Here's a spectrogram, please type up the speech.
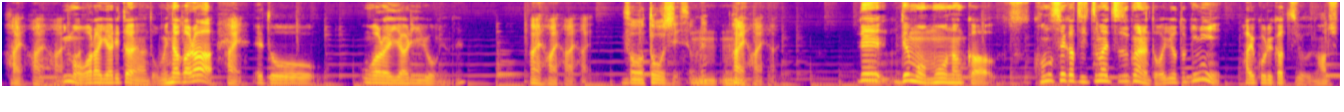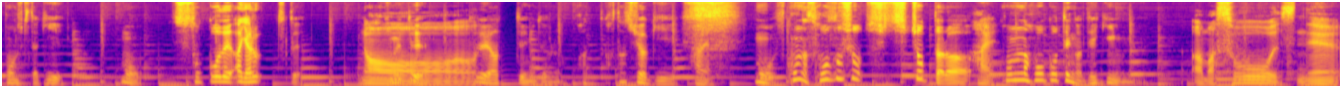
はいはいはい。今お笑いやりたいなと思いながらはい。えっとお笑いやりようよね。はいはいはいはい。その当時ですよね、うんうん。はいはいはい。で、うん。でももうなんかこの生活いつまで続くんやとか言う時にハイコリ活用の話ポンと来たきもう速攻で「あやる!」っつってあめてやってみたいなか形やき。はいもうこんなん想像しょしちょったら、はい。こんな方向転換できんよね。あまあそうですね。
